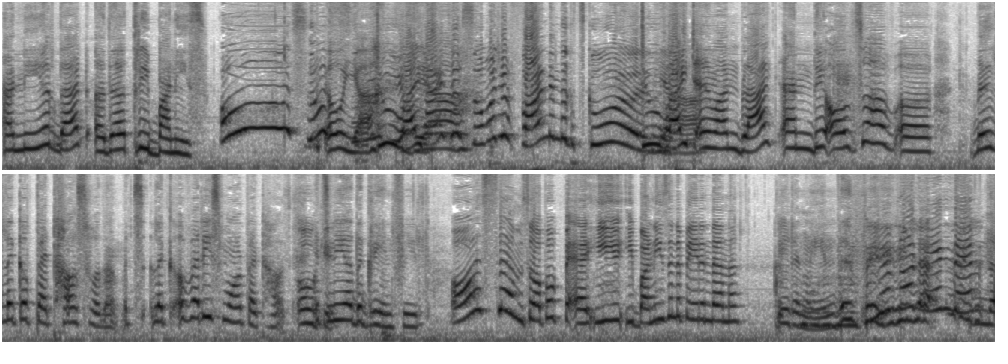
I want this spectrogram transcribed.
And near that, uh, there are three bunnies. oh, so Oh, yeah. Two white. Yeah. guys have so much of fun in the school. Two Yeah. white and one black, and they also have uh, built like a pet house for them. It's like a very small pet house. Okay. It's near the green field. Awesome. So, അപ്പൊ pe- ഈ ഈ ബണ്ണീസിന്റെ പേരെന്താണ് We didn't name them. You have not named them. No,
